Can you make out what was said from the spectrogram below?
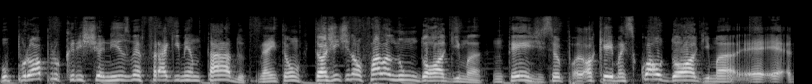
o próprio cristianismo é fragmentado, né, então, então a gente não fala num dogma, entende? Eu, ok, mas qual dogma? É, é,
